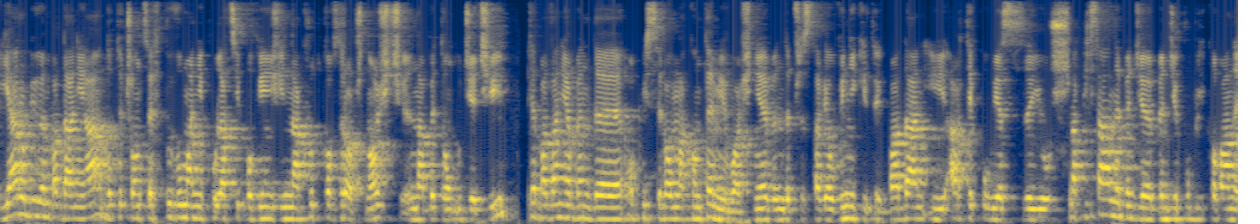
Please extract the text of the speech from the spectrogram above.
Ja robiłem badania dotyczące wpływu manipulacji powięzi na krótkowzroczność nabytą u dzieci. Te badania będę opisywał na kontemie właśnie, będę przedstawiał wyniki tych badań i artykuł jest już napisany, będzie, będzie publikowany.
